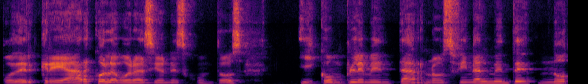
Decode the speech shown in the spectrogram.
poder crear colaboraciones juntos y complementarnos. Finalmente, no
